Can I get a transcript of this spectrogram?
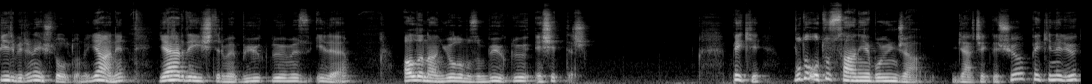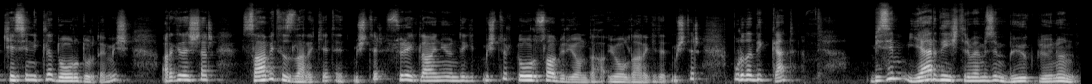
birbirine eşit olduğunu. Yani yer değiştirme büyüklüğümüz ile alınan yolumuzun büyüklüğü eşittir. Peki bu da 30 saniye boyunca gerçekleşiyor. Peki ne diyor? Kesinlikle doğrudur demiş. Arkadaşlar sabit hızla hareket etmiştir. Sürekli aynı yönde gitmiştir. Doğrusal bir yolda, yolda hareket etmiştir. Burada dikkat. Bizim yer değiştirmemizin büyüklüğünün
